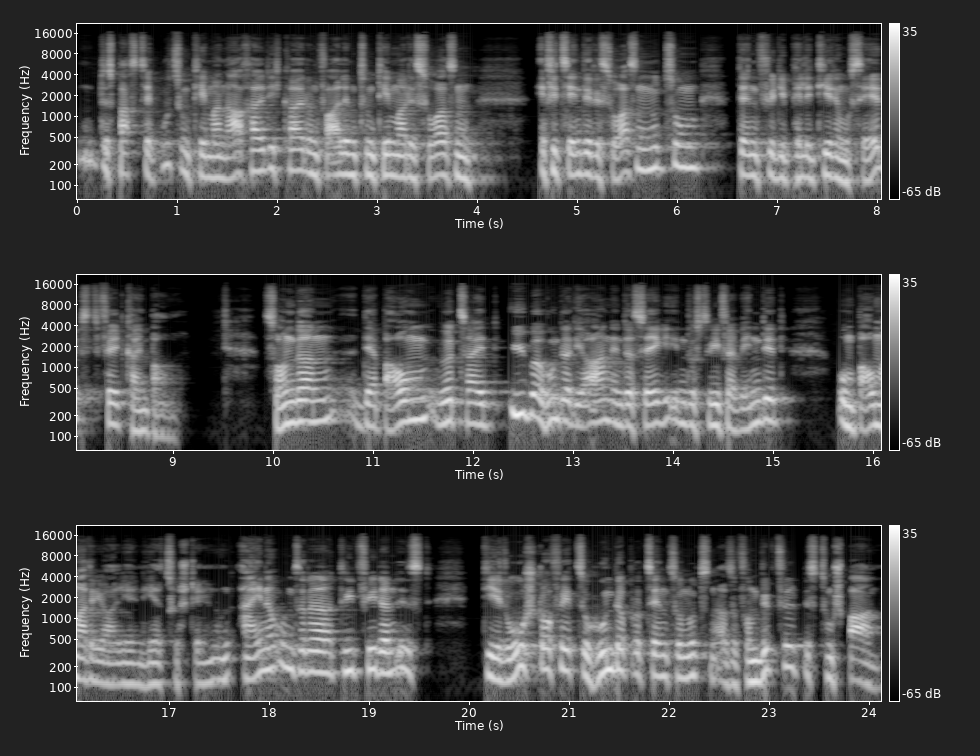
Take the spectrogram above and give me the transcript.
Das passt sehr gut zum Thema Nachhaltigkeit und vor allem zum Thema Ressourcen, effiziente Ressourcennutzung, denn für die Pelletierung selbst fällt kein Baum, sondern der Baum wird seit über 100 Jahren in der Sägeindustrie verwendet, um Baumaterialien herzustellen. Und einer unserer Triebfedern ist, die Rohstoffe zu 100 Prozent zu nutzen, also vom Wipfel bis zum Sparen.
